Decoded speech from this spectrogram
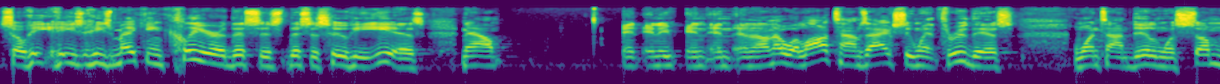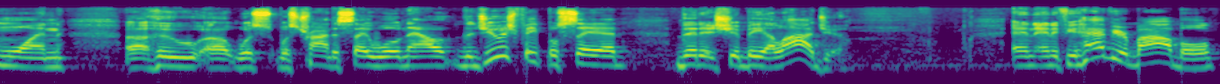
So he, he's, he's making clear this is, this is who He is. Now, and, and, and, and, I know a lot of times I actually went through this one time dealing with someone uh, who uh, was, was trying to say, well, now the Jewish people said that it should be Elijah. And, and if you have your Bible,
